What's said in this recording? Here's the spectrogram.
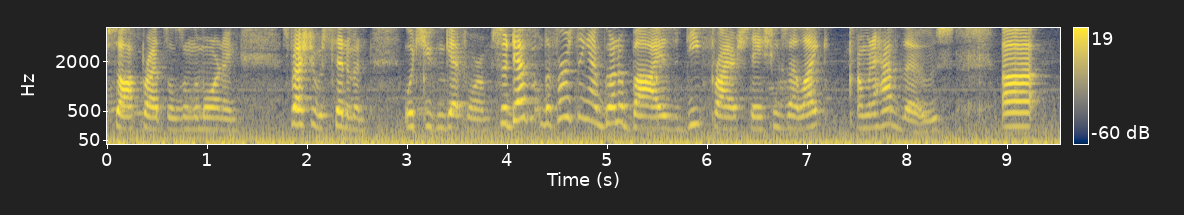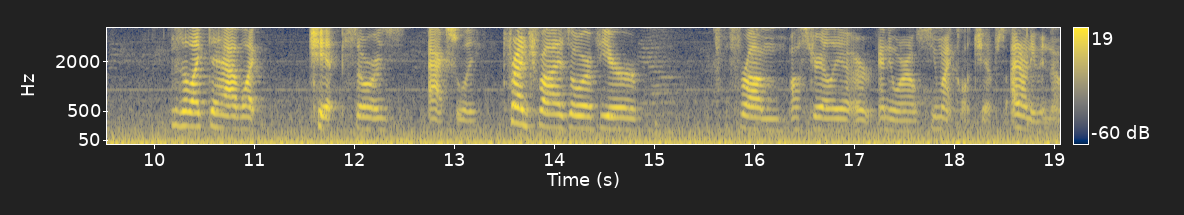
soft pretzels in the morning, especially with cinnamon, which you can get for them. So definitely, the first thing I'm going to buy is a deep fryer station because I like. I'm going to have those. Uh, because I like to have like chips or as actually French fries, or if you're from Australia or anywhere else, you might call it chips. I don't even know.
